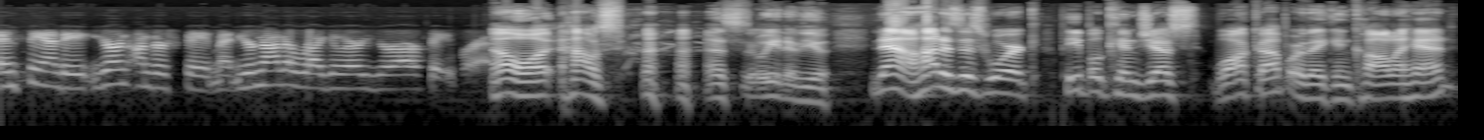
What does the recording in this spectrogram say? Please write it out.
And Sandy, you're an understatement. You're not a regular. You're our favorite. Oh, how sweet of you. Now, how does this work? People can just walk up or they can call ahead?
